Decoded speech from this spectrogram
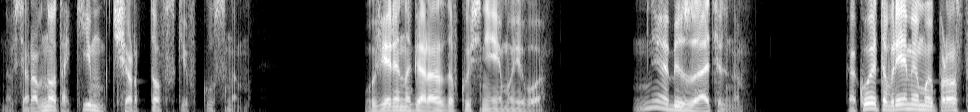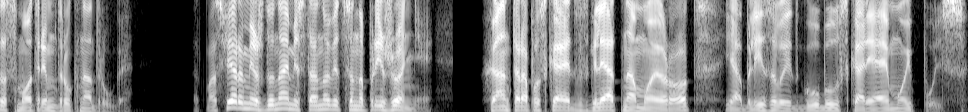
но все равно таким чертовски вкусным. Уверенно, гораздо вкуснее моего. Не обязательно. Какое-то время мы просто смотрим друг на друга. Атмосфера между нами становится напряженнее. Хантер опускает взгляд на мой рот и облизывает губы, ускоряя мой пульс.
